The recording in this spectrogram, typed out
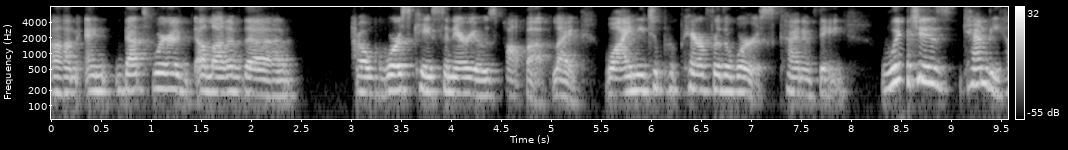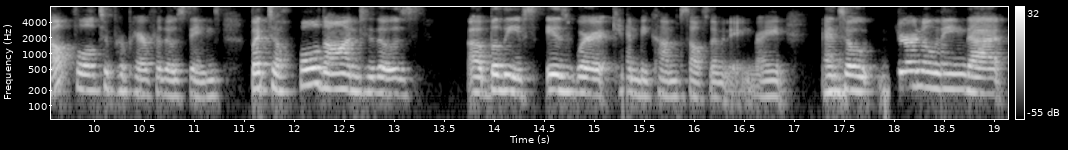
Um, and that's where a lot of the uh, worst case scenarios pop up, like, well, I need to prepare for the worst kind of thing which is can be helpful to prepare for those things but to hold on to those uh, beliefs is where it can become self-limiting right? And mm-hmm. so journaling that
